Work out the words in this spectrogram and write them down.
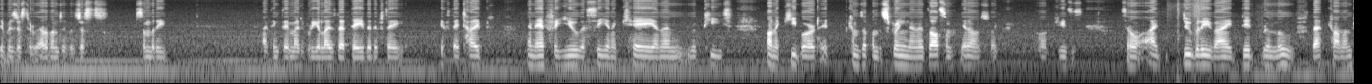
it was just irrelevant. It was just somebody. I think they might have realized that day that if they if they type an F, a U, a C, and a K, and then repeat on a keyboard, it comes up on the screen and it's awesome. You know, it's like, oh Jesus. So I do believe I did remove that comment,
